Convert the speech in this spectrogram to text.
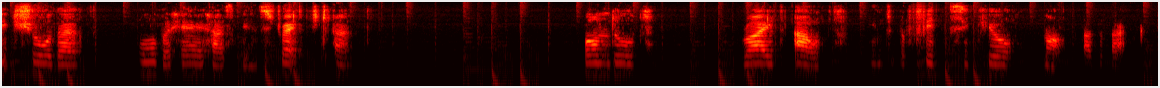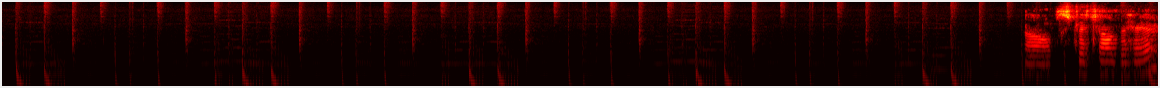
Make sure that all the hair has been stretched and bundled right out into the fit secure knot at the back. Now stretch out the hair,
